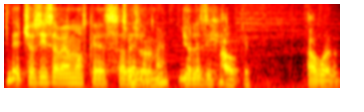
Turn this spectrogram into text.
De hecho, sí sabemos que es Adelum, sabe. ¿eh? Yo les dije. Ah, ok. Ah, bueno.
